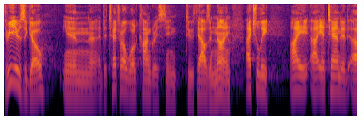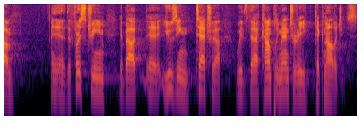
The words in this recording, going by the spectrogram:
three years ago, in, uh, at the Tetra World Congress in 2009, actually, I, I attended um, uh, the first stream about uh, using Tetra with uh, complementary technologies.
